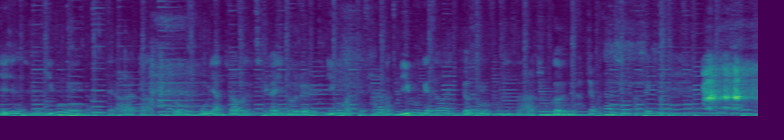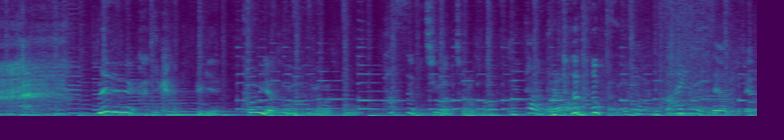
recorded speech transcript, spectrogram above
예전에 저희 미국 여행 갔을 때 라라가 또 몸이 안 좋아가지고 제가 이거를 미국 마트에 사러 갔는데 미국에서 여성용품 사서 라라 줬거든요 갑자기 화장실에 갑자기 왜 가니까 그게 쿨 여성용품이어가지고 파스 묻힌 것처럼 막 불타는 거예요. 불타버리고 싸이고 이렇게 돼가지고 제가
